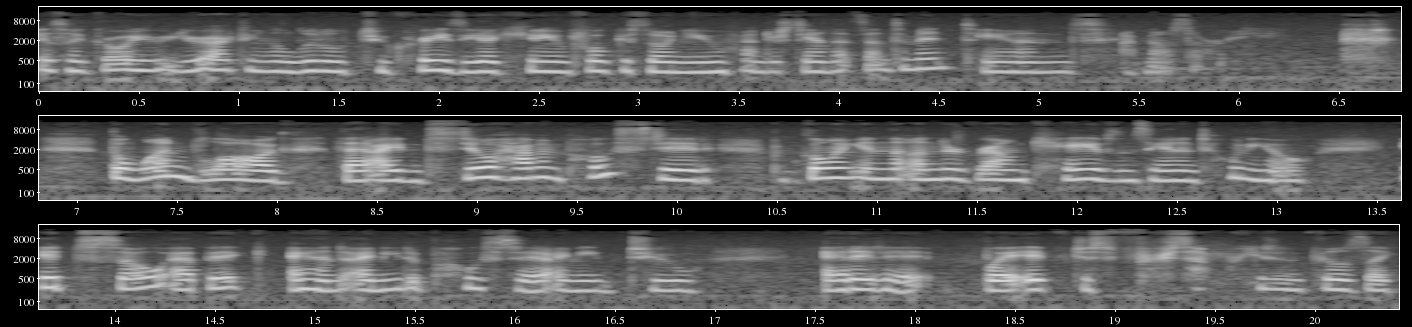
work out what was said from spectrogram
It's like, girl, you're, you're acting a little too crazy. I can't even focus on you. I understand that sentiment, and I'm not sorry. the one vlog that I still haven't posted from going in the underground caves in San Antonio. It's so epic and I need to post it. I need to edit it but it just for some reason feels like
